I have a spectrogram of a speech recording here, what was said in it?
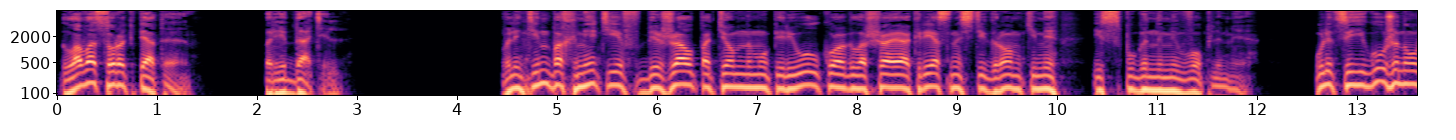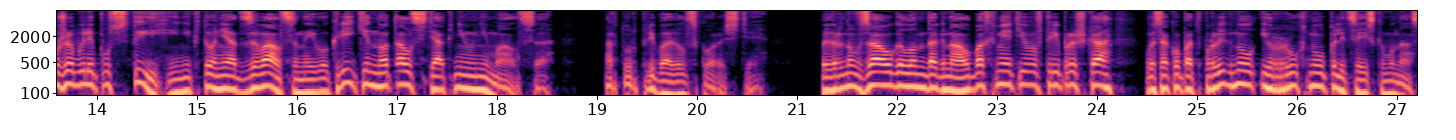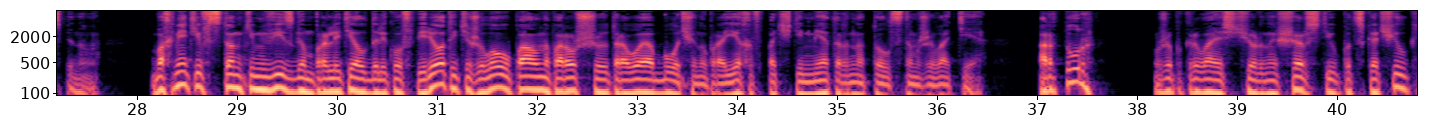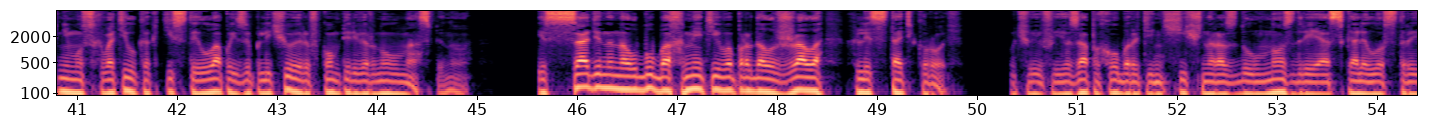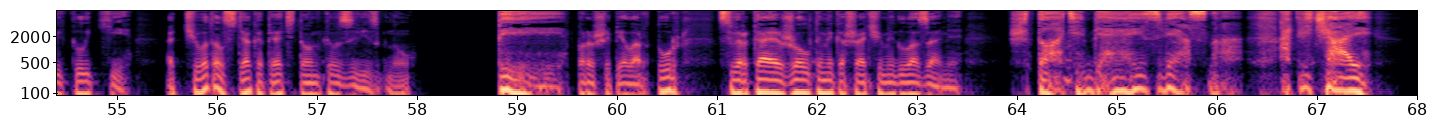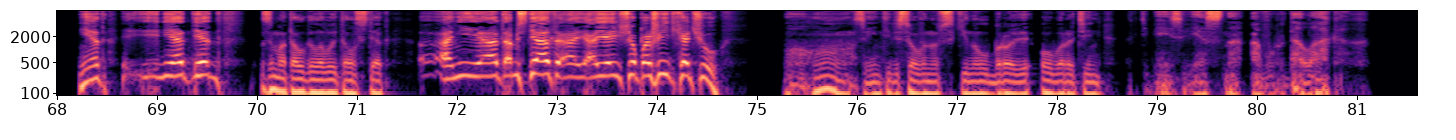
Глава 45. Предатель. Валентин Бахметьев бежал по темному переулку, оглашая окрестности громкими, испуганными воплями. Улицы Ягужина уже были пусты, и никто не отзывался на его крики, но толстяк не унимался. Артур прибавил скорости. Повернув за угол, он догнал Бахметьева в три прыжка, высоко подпрыгнул и рухнул полицейскому на спину. Бахметьев с тонким визгом пролетел далеко вперед и тяжело упал на поросшую травой обочину, проехав почти метр на толстом животе. Артур, уже покрываясь черной шерстью, подскочил к нему, схватил когтистой лапой за плечо и рывком перевернул на спину. Из ссадины на лбу Бахметьева продолжала хлестать кровь. Учуяв ее запах, оборотень хищно раздул ноздри и оскалил острые клыки, отчего толстяк опять тонко взвизгнул ты!» — прошипел Артур, сверкая желтыми кошачьими глазами. «Что тебе известно? Отвечай!» «Нет, нет, нет!» — замотал головой толстяк. «Они отомстят, а я, я еще пожить хочу!» «Ого!» — заинтересованно вскинул брови оборотень. «Так тебе известно о вурдалаках?»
